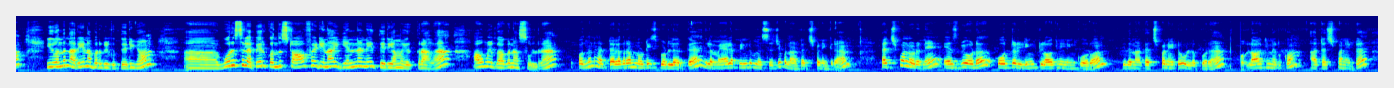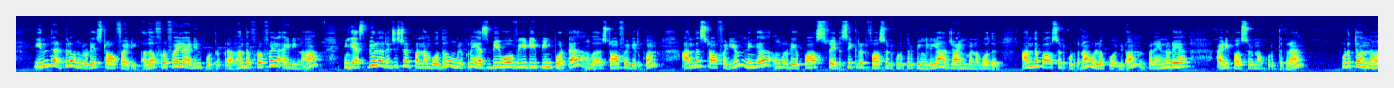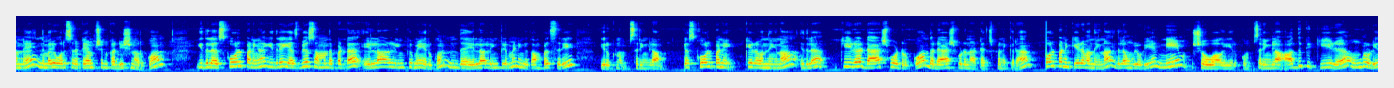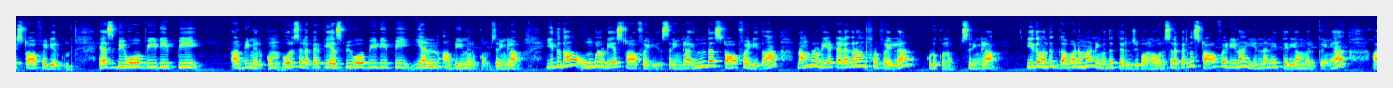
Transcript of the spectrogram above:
இது வந்து நிறைய நபர்களுக்கு தெரியும். ஒரு சில பேருக்கு வந்து ஸ்டாஃப் ஐடினா என்னன்னே தெரியாமல் இருக்கிறாங்க. அவங்களுக்காக நான் சொல்கிறேன் இப்போ வந்து நான் டெலகிராம் நோட்டீஸ் போர்டில் இருக்கேன். இதில் மேலே பிண்டு மெசேஜ் இப்போ நான் டச் பண்ணிக்கிறேன். டச் பண்ண உடனே எஸ்பிஓட போர்ட்டல் லிங்க் லாகின் லிங்க் வரும். இதை நான் டச் பண்ணிவிட்டு உள்ளே போகிறேன் லாகின் இருக்கும். அதை டச் பண்ணிவிட்டு இந்த இடத்துல உங்களுடைய ஸ்டாஃப் ஐடி அதாவது ப்ரொஃபைல் ஐடின்னு போட்டிருக்கிறாங்க. அந்த ப்ரொஃபைல் ஐடினா நீங்கள் எஸ்பிஓவில் ரிஜிஸ்டர் பண்ணும்போது உங்களுக்குன்னு எஸ்பிஓ விடிபின்னு போட்ட உங்கள் ஸ்டாஃப் ஐடி இருக்கும். அந்த ஸ்டாஃப் ஐடியும் நீங்கள் உங்களுடைய பாஸ்வேர்டு சீக்ரெட் பாஸ்வேர்டு கொடுத்துருப்பீங்க இல்லையா? ஜாயின் பண்ணும்போது அந்த பாஸ்வேர்டு கொடுத்தனா உள்ளே போயிடும். இப்போ நான் என்னுடைய ஐடி பாஸ்வேர்டு நான் கொடுத்துக்கிறேன். கொடுத்து வந்தோடனே இந்த மாதிரி ஒரு சில டேர்ம்ஸ் அண்ட் கண்டிஷன் இருக்கும். இதில் ஸ்க்ரோல் பண்ணிங்கன்னா இதில் எஸ்பிஓ சம்மந்தப்பட்ட எல்லா லிங்க்குமே இருக்கும். இந்த எல்லா லிங்க்லையுமே நீங்கள் கம்பல்சரி இருக்கணும். சரிங்களா? இல்லை ஸ்க்ரோல் பண்ணி கீழே வந்தீங்கன்னா இதில் கீழே டேஷ்போர்ட் இருக்கும். அந்த டேஷ்போர்டு நான் டச் பண்ணிக்கிறேன். ஸ்க்ரோல் பண்ணி கீழே வந்தீங்கன்னா இதில் உங்களுடைய நேம் ஷோவாக இருக்கும். சரிங்களா? அதுக்கு கீழே உங்களுடைய ஸ்டாஃப் ஐடி இருக்கும். எஸ்பிஓ விடிபி அப்படின்னு இருக்கும். ஒரு சில பேருக்கு எஸ்பிஓ விடிபி என் அப்படின்னு இருக்கும். சரிங்களா? இதுதான் உங்களுடைய ஸ்டாஃப் ஐடி சரிங்களா? இந்த ஸ்டாஃப் ஐடி தான் நம்மளுடைய டெலகிராம் ப்ரொஃபைலில் கொடுக்கணும். சரிங்களா? இதை வந்து கவனமாக நீங்கள் வந்து தெரிஞ்சுக்கோங்க. ஒரு சில பேருக்கு ஸ்டாஃப் ஐடினா என்னன்னே தெரியாமல் இருக்கிறீங்க.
